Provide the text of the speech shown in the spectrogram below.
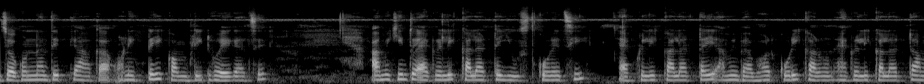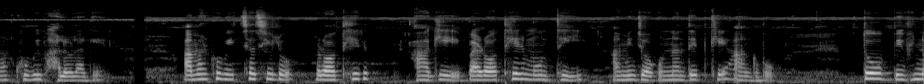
জগন্নাথ দেবকে আঁকা অনেকটাই কমপ্লিট হয়ে গেছে। আমি কিন্তু অ্যাক্রেলিক কালারটা ইউজ করেছি। অ্যাক্রেলিক কালারটাই আমি ব্যবহার করি কারণ অ্যাক্রেলিক কালারটা আমার খুবই ভালো লাগে। আমার খুব ইচ্ছা ছিল রথের আগে বা রথের মধ্যেই আমি জগন্নাথ দেবকে আঁকবো। তো বিভিন্ন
